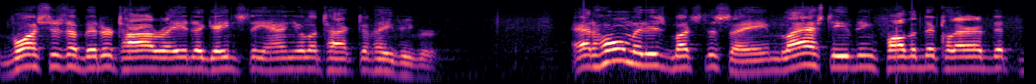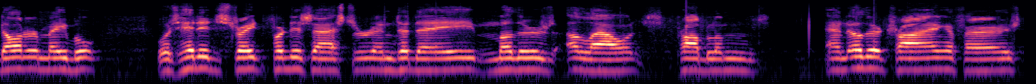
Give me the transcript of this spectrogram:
voices a bitter tirade against the annual attack of hay fever. At home it is much the same. Last evening, father declared that daughter Mabel was headed straight for disaster, and today, mother's allowance, problems, and other trying affairs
